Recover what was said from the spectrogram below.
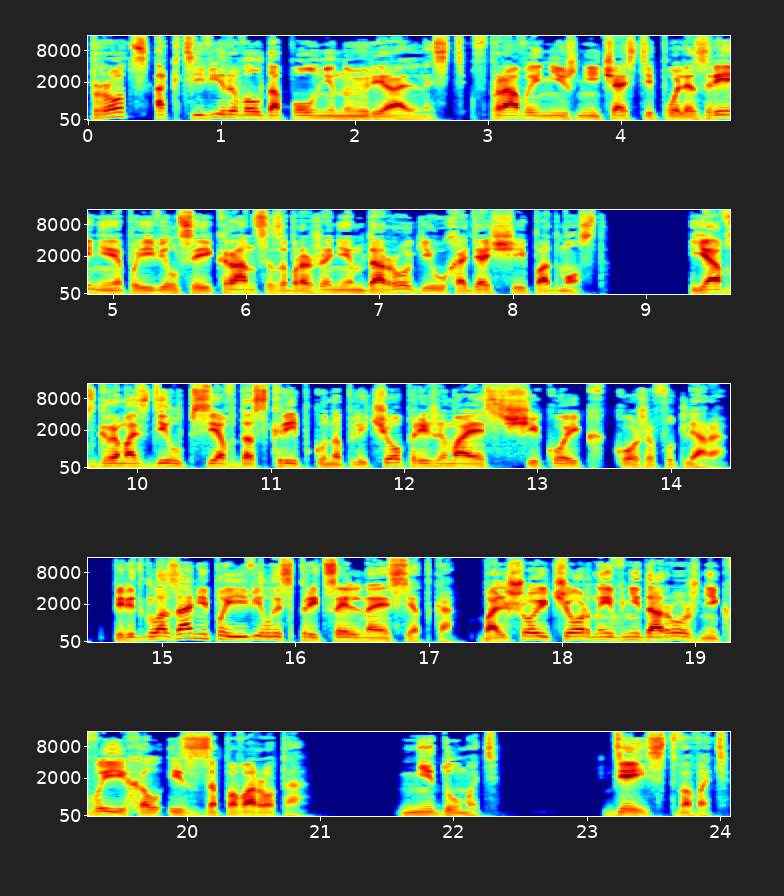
Проц активировал дополненную реальность. В правой нижней части поля зрения появился экран с изображением дороги, уходящей под мост. Я взгромоздил псевдоскрипку на плечо, прижимаясь щекой к коже футляра. Перед глазами появилась прицельная сетка. Большой черный внедорожник выехал из-за поворота. Не думать. Действовать.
